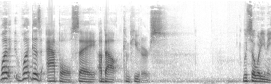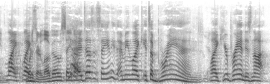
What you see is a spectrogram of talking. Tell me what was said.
what what does Apple say about computers? So what do you mean? Like, like what does their logo say? Yeah, about it doesn't say anything. I mean, like it's a brand. Like your brand is not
